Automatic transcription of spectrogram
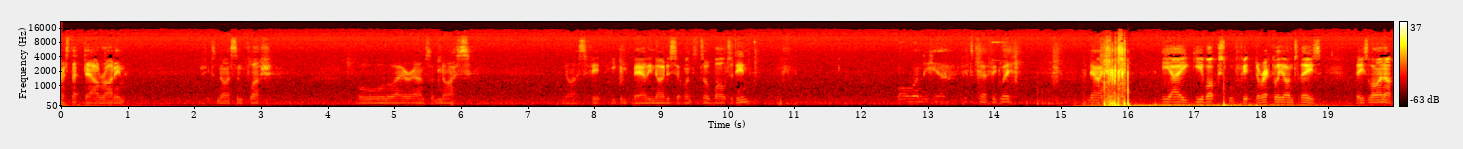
press that dowel right in. It's nice and flush all the way around. Some nice, nice fit. You can barely notice it once it's all bolted in. All under here fits perfectly. Now your EA gearbox will fit directly onto these. These line up.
